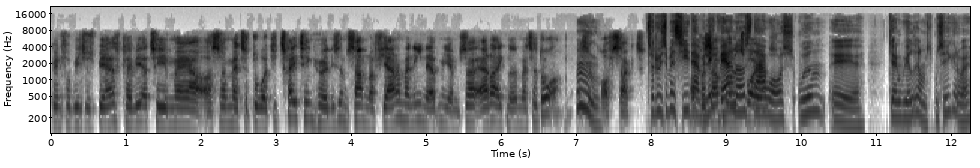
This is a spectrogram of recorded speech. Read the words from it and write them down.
Ben Fabricius Bjerres klavertemaer og så Matador. De tre ting hører ligesom sammen, og fjerner man en af dem, jamen så er der ikke noget Matador, mm. altså hmm. groft sagt. Så du vil simpelthen sige, der vil ikke være noget Star Wars uden øh, John Williams musik, eller hvad?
